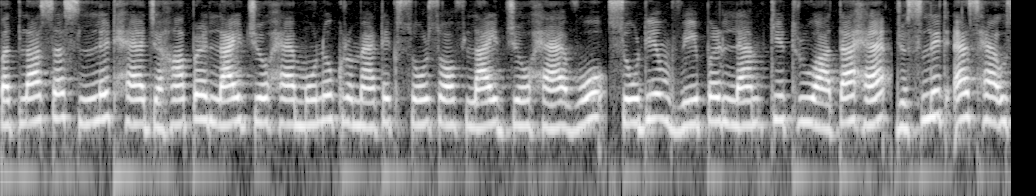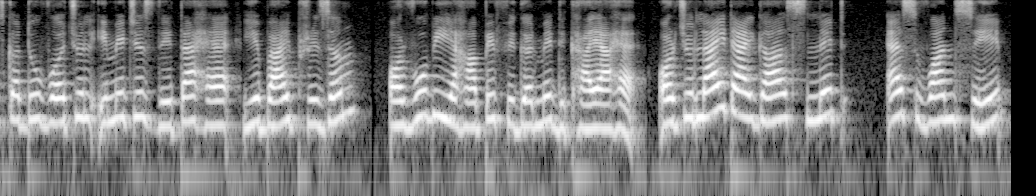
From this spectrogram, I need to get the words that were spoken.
पतला सा स्लिट है, जहाँ पर लाइट जो है मोनोक्रोमेटिक सोर्स ऑफ़ लाइट जो है, वो सोडियम वेपर लैम्प के थ्रू आता है। जो स्लिट एस है, उसका दो वर्चुअल इमेजेस देता है, ये बाई प्रिज्म और वो भी यहाँ पे फिगर में दिखाया है। और जो लाइट आएगा स्लिट एस वन से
